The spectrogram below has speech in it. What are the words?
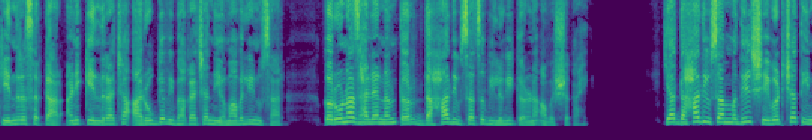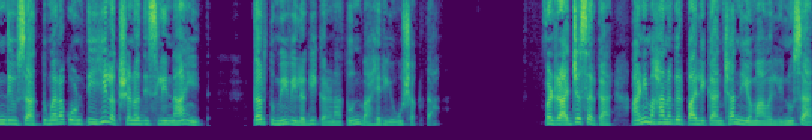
केंद्र सरकार आणि केंद्राच्या आरोग्य विभागाच्या नियमावलीनुसार करोना झाल्यानंतर दहा दिवसाचं विलगीकरण आवश्यक आहे. या दहा दिवसांमधील शेवटच्या तीन दिवसात तुम्हाला कोणतीही लक्षणं दिसली नाहीत तर तुम्ही विलगीकरणातून बाहेर येऊ शकता. पण राज्य सरकार आणि महानगरपालिकांच्या नियमावलीनुसार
